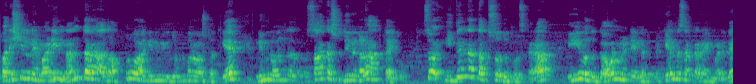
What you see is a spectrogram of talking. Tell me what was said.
ಪರಿಶೀಲನೆ ಮಾಡಿ ನಂತರ ಅದು ಅಪ್ರೂವ್ ಆಗಿ ನಿಮಗೆ ದುಡ್ಡು ಬರುವಷ್ಟೊತ್ತಿಗೆ ನಿಮ್ಗೆ ಒಂದು ಸಾಕಷ್ಟು ದಿನಗಳು ಆಗ್ತಾ ಇದ್ವು. ಸೊ ಇದನ್ನ ತಪ್ಪಿಸೋದಕ್ಕೋಸ್ಕರ ಈ ಒಂದು ಗವರ್ಮೆಂಟ್ ಏನ್ ಕೇಂದ್ರ ಸರ್ಕಾರ ಏನ್ ಮಾಡಿದೆ?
